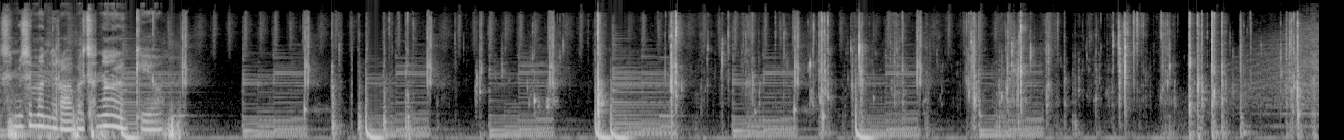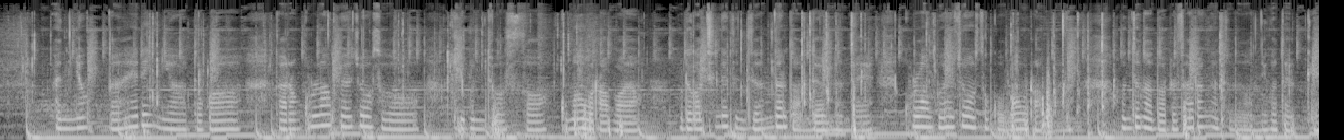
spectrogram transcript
심심한 일 알바 찬양할게요. 안녕, 난 혜린이야. 너가 나랑 콜라보 해줘서 기분 좋았어. 고마워, 라바야. 우리가 친해진 지 한 달도 안 되었는데 콜라보 해줘서 고마워, 라바야. 언제나 너를 사랑해주는 언니가 될게.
